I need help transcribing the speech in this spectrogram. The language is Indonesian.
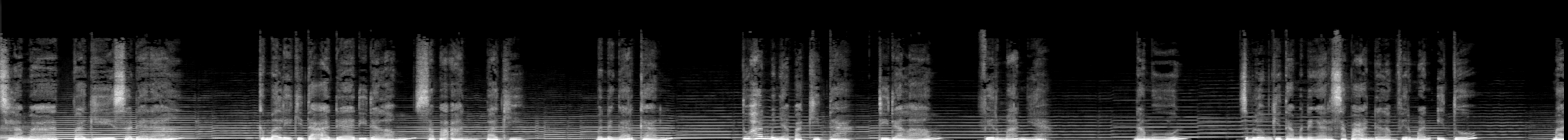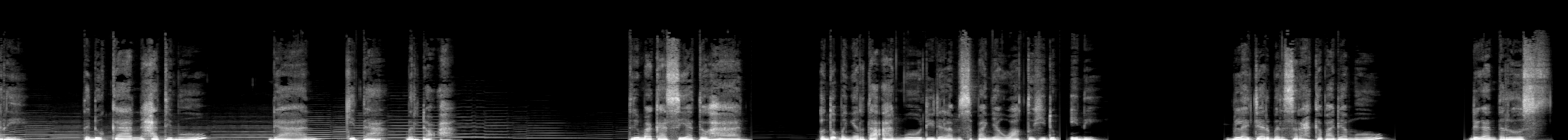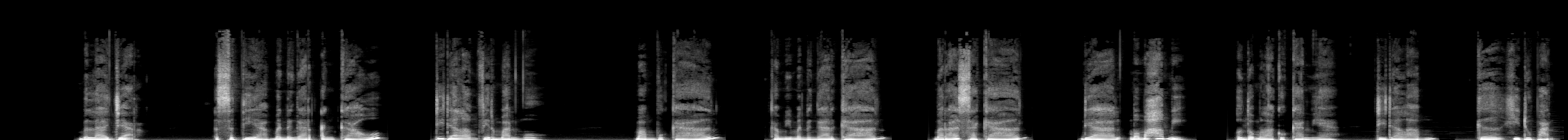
Selamat pagi saudara. Kembali kita ada di dalam Sapaan Pagi. Mendengarkan Tuhan menyapa kita di dalam firman-Nya. Namun sebelum kita mendengar sapaan dalam firman itu Mari teduhkan hatimu dan kita berdoa. Terima kasih ya Tuhan untuk penyertaanmu di dalam sepanjang waktu hidup ini. Belajar berserah kepadamu dengan terus belajar setia mendengar engkau di dalam firmanmu. Mampukan kami mendengarkan, merasakan, dan memahami untuk melakukannya di dalam kehidupan.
